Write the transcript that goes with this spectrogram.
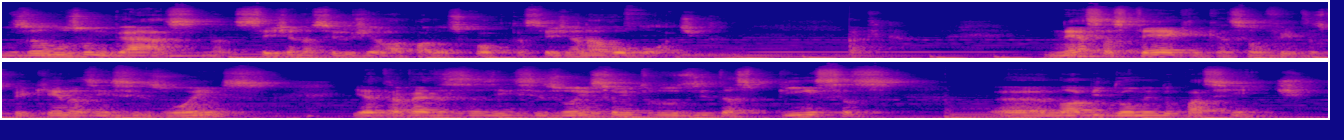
usamos um gás, seja na cirurgia laparoscópica, seja na robótica. Nessas técnicas são feitas pequenas incisões e através dessas incisões são introduzidas pinças uh, no abdômen do paciente.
